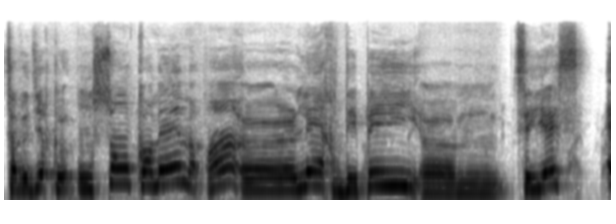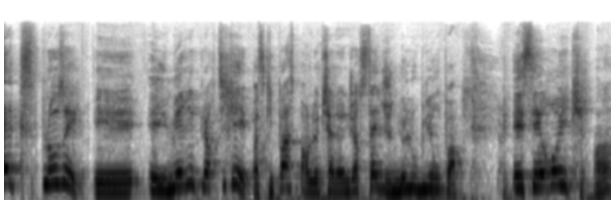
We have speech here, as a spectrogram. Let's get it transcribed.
Ça veut dire qu'on sent quand même hein, euh, l'ère des pays CIS exploser. Et, ils méritent leur ticket parce qu'ils passent par le Challenger Stage, ne l'oublions pas. Et c'est héroïque, hein,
